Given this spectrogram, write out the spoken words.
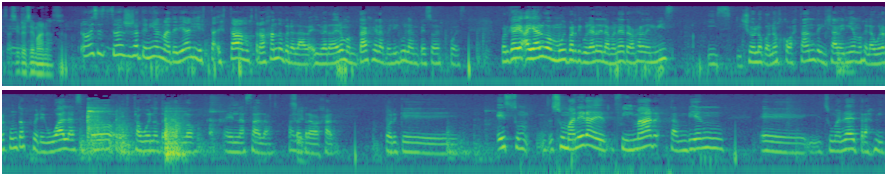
Esas siete semanas. No, esa semana yo ya tenía el material y está- estábamos trabajando, pero la- el verdadero montaje de la película empezó después. Porque hay, hay algo muy particular de la manera de trabajar de Luis, y, yo lo conozco bastante y ya veníamos de laburar juntos, pero igual así todo está bueno tenerlo en la sala para Sí. trabajar. Porque es su, su manera de filmar también, eh, y su manera de transmitir,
